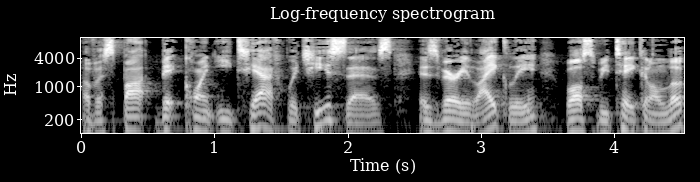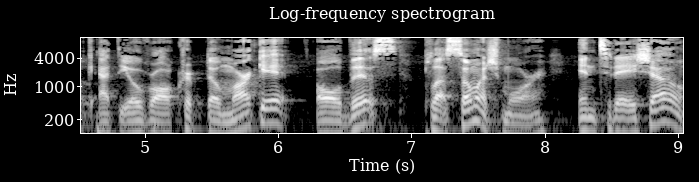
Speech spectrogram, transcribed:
of a spot Bitcoin ETF, which he says is very likely. We'll also be taking a look at the overall crypto market, all this, plus so much more in today's show.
